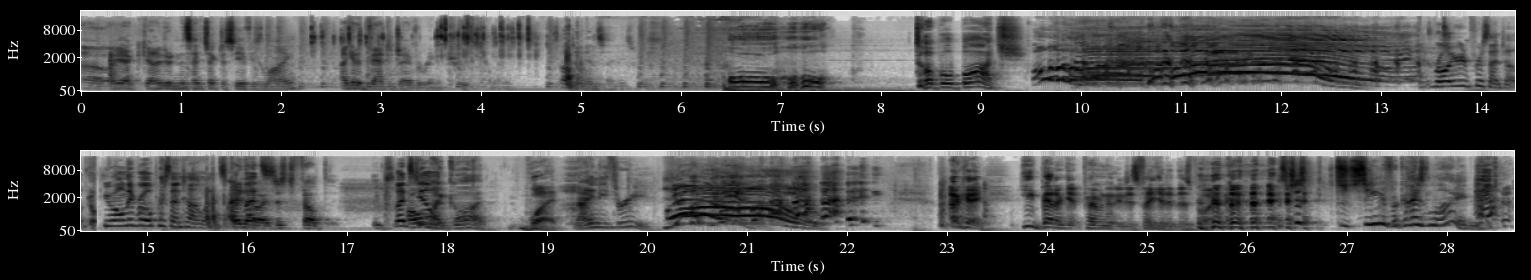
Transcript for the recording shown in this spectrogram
Oh, oh yeah, can I do an insight check to see if he's lying? I get advantage. I have a ring of truth telling. I'll do an insight as well. Oh, double botch. Oh! Roll your percentile. You only roll percentile once. I know. I just felt. Let's oh deal- my god, What? ninety-three. Yo! Okay, he better get permanently disfigured at this point. It's just, just seeing if a guy's lying.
